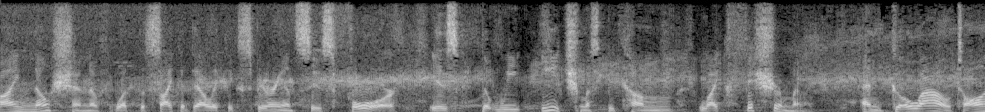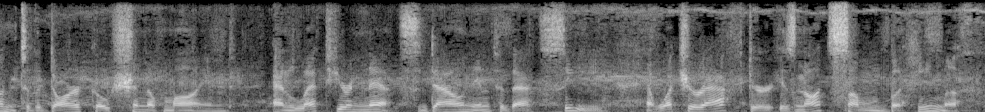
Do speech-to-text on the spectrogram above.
my notion of what the psychedelic experience is for is that we each must become like fishermen and go out onto the dark ocean of mind and let your nets down into that sea. And what you're after is not some behemoth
